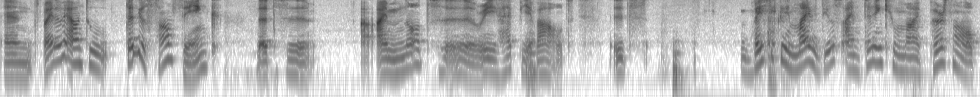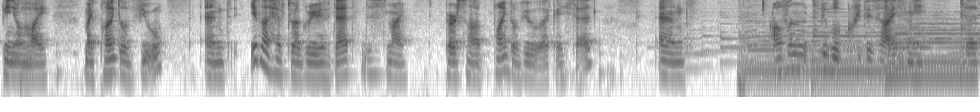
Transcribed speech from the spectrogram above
And by the way I want to tell you something that uh, I'm not uh, really happy about. It's basically in my videos I'm telling you my personal opinion, my my point of view and you don't have to agree with that. This is my personal point of view like I said and often people criticize me that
